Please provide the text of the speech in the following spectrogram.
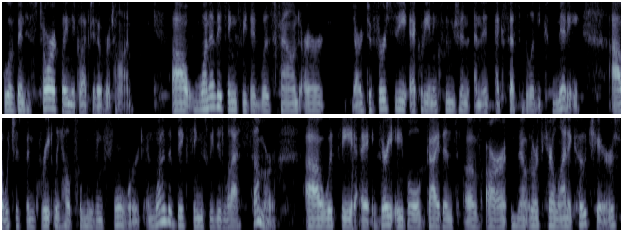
who have been historically neglected over time. Uh, one of the things we did was found our our diversity, equity, and inclusion and accessibility committee, uh, which has been greatly helpful moving forward. And one of the big things we did last summer uh, with the uh, very able guidance of our North Carolina co-chairs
